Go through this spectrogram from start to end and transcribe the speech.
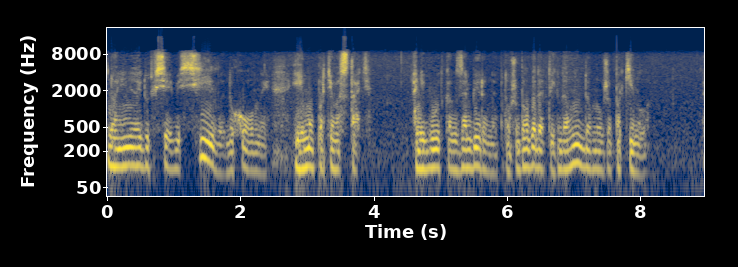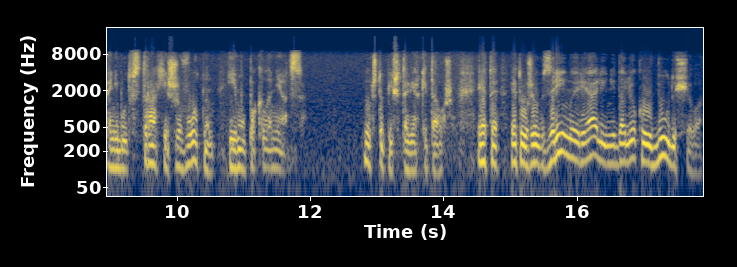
Но они не найдут в себе силы духовные и Ему противостать они будут как зомбированные, потому что благодать их давным-давно уже покинула. Они будут в страхе животным и ему поклоняться. Вот что пишет Аверки Тауша. Это, это уже зримые реалии недалекого будущего.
